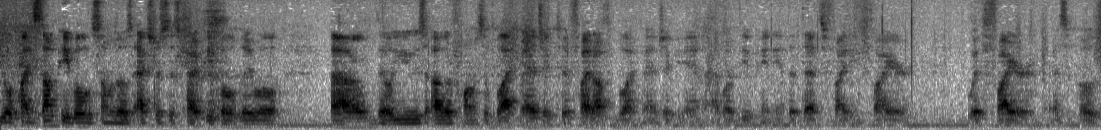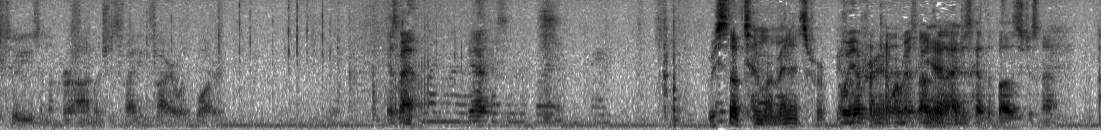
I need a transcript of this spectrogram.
you will find some people, some of those exorcist type people, they will uh, they'll use other forms of black magic to fight off the black magic, and I'm of the opinion that that's fighting fire with fire as opposed to using the Quran, which is fighting fire with water. Yes, ma'am. One more last Yeah. question before prayer. We still have ten more minutes for. Oh, we have ten more minutes. Okay, Yeah. I just got the buzz just now. Uh,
